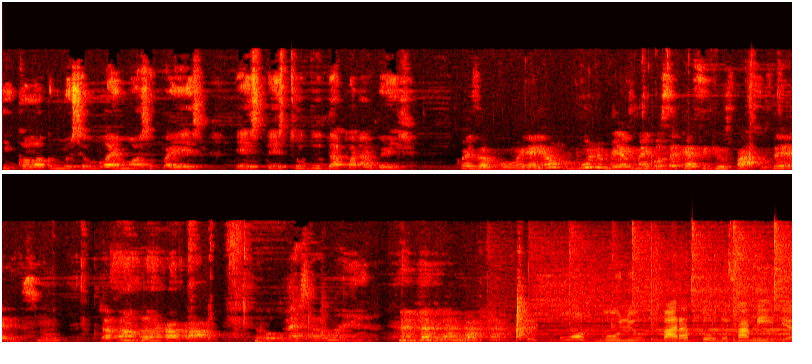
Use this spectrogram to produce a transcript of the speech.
e coloco no meu celular e mostro pra eles, eles, eles tudo dá parabéns. Coisa boa. E aí é orgulho mesmo. Aí você quer seguir os passos dele? Sim. Já tá andando a cavalo. Eu vou começar amanhã. um orgulho para toda a família.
